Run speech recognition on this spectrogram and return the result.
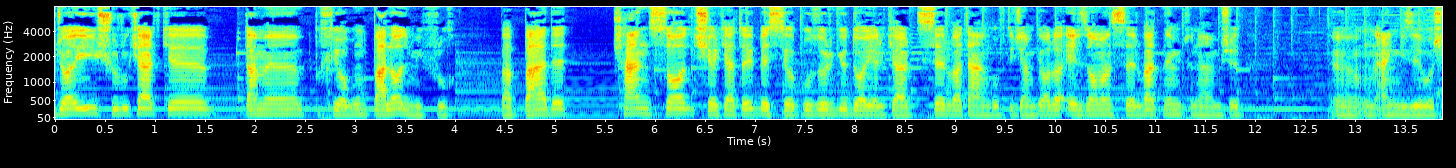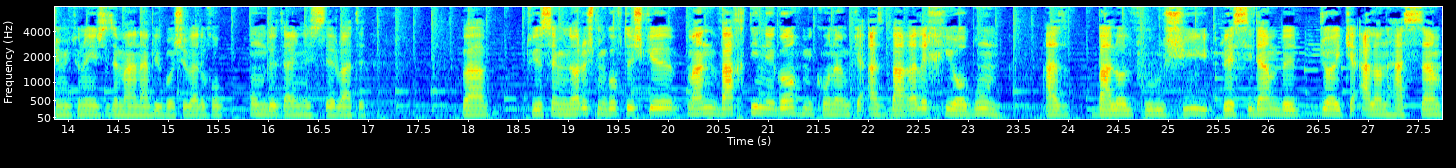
جایی شروع کرد که دم خیابون بلال میفروخت و بعد چند سال شرکت های بسیار بزرگی رو دایر کرد. ثروت انگفتی جمع که حالا الزاما ثروت نمی‌تونه همیشه اون انگیزه باشه می‌تونه یه چیز معنوی باشه ولی خب عمده ترینش ثروته. و توی سمینارش میگفتش که من وقتی نگاه می‌کنم که از بغل خیابون از بلال فروشی رسیدم به جایی که الان هستم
